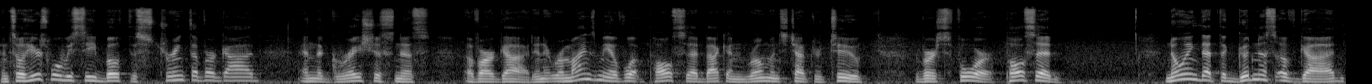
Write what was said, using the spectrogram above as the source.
And so here's where we see both the strength of our God and the graciousness of our God. And it reminds me of what Paul said back in Romans chapter 2, verse 4. Paul said, Knowing that the goodness of God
